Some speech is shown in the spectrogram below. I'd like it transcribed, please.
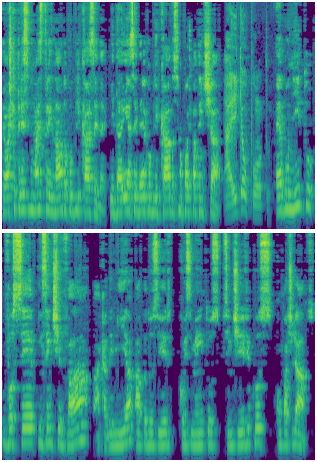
Eu acho que eu teria sido mais treinado a publicar essa ideia. E daí essa ideia publicada você não pode patentear. Aí que é o ponto. É bonito você incentivar a academia a produzir conhecimentos científicos compartilhados,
